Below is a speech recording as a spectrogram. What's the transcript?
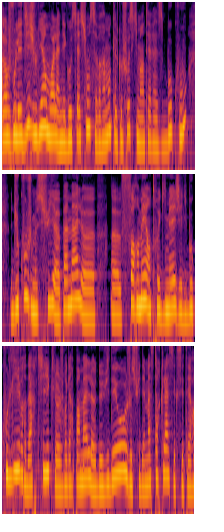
Alors je vous l'ai dit, Julien, moi, la négociation, c'est vraiment quelque chose qui m'intéresse beaucoup. Du coup, je me suis euh, pas mal euh, formée, entre guillemets. J'ai lu beaucoup de livres, d'articles, je regarde pas mal de vidéos, je suis des masterclass, etc.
